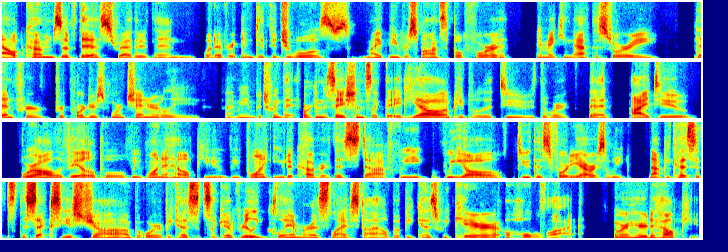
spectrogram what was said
outcomes of this rather than whatever individuals might be responsible for it and making that the story. Then for reporters more generally, I mean, between the organizations like the ADL and people that do the work that I do, we're all available. We want to help you. We want you to cover this stuff. We we all do this 40 hours a week, not because it's the sexiest job or because it's like a really glamorous lifestyle, but because we care a whole lot and we're here to help you.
